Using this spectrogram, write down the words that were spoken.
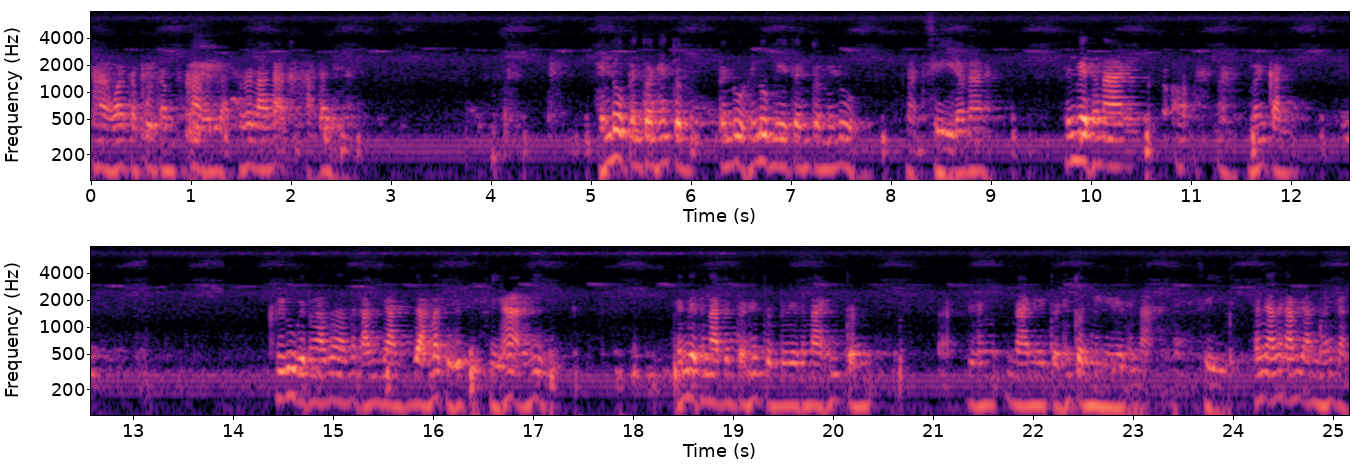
ถ้าว่าจะพูดตามข้าปฏิบัติพระโสดาขาดได้ยังไงเห็นรูปเป็นตนเห็นตนเป็นรูปเห็นรูปมีตนตนมีรูปนั่นสี่แล้วนะเห็นเวทนาเหมือนกัน คือรูปเวทนาสังขารอย่างอย่างละสี่สี่สี่ห้านี่เห็นเวทนาเป็นตนเห็นตนเวทนาเห็นตนเวทนามีตนเห็นตนมีเวทนาสี่สัญญาสังขารอย่างเหมือนกัน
